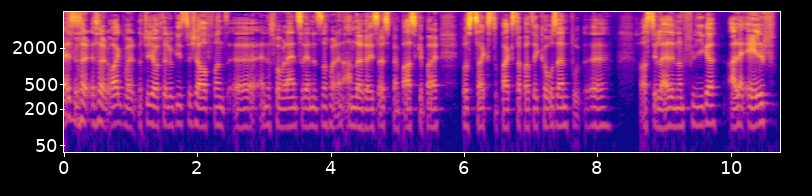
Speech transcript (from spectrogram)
ja, es ist halt, es ist halt arg, weil natürlich auch der logistische Aufwand äh, eines Formel-1-Rennens nochmal ein anderer ist als beim Basketball, wo du sagst, du packst da Patrick Hose ein, äh, haust die Leute in einen Flieger, alle elf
